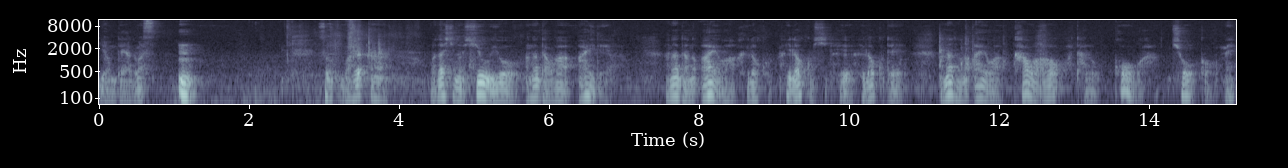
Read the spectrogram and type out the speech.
読んであげます、うん、そう私の主よあなたは愛である。あなたの愛は広く広くし広くてあなたの愛は川を渡る甲は彫刻ね。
